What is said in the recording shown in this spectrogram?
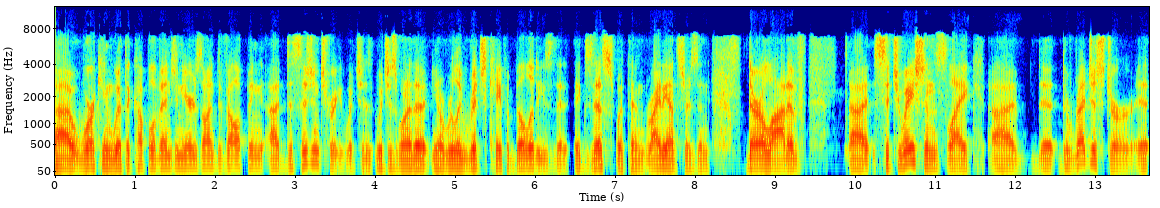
uh, working with a couple of engineers on developing a decision tree, which is which is one of the you know really rich capabilities that exists within Right Answers, and there are a lot of uh, situations like uh, the the register, it,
